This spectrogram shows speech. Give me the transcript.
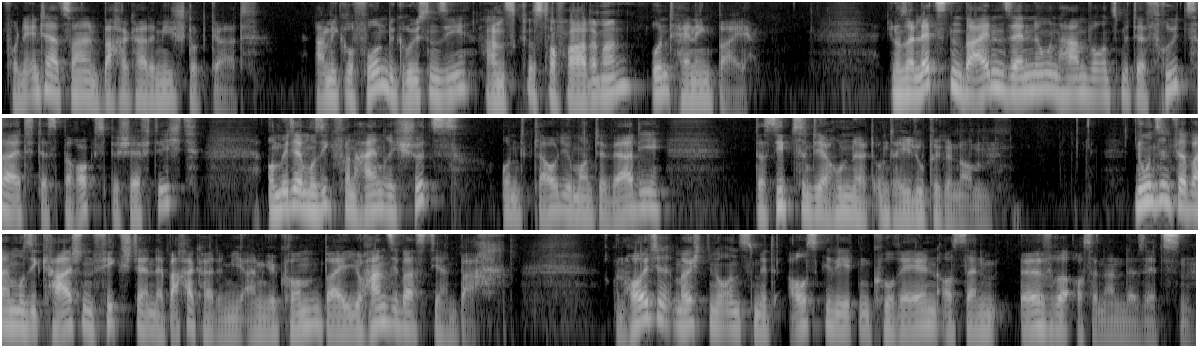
von der Internationalen Bachakademie Stuttgart. Am Mikrofon begrüßen Sie Hans-Christoph Hademann und Henning Bay. In unseren letzten beiden Sendungen haben wir uns mit der Frühzeit des Barocks beschäftigt und mit der Musik von Heinrich Schütz und Claudio Monteverdi das 17. Jahrhundert unter die Lupe genommen. Nun sind wir beim musikalischen Fixstern der Bachakademie angekommen, bei Johann Sebastian Bach. Und heute möchten wir uns mit ausgewählten Chorälen aus seinem Övre auseinandersetzen.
